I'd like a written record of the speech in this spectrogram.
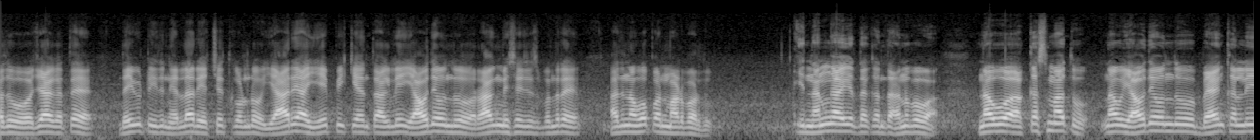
ಅದು ವಜಾ ಆಗುತ್ತೆ. ದಯವಿಟ್ಟು ಇದನ್ನೆಲ್ಲರೂ ಎಚ್ಚೆತ್ಕೊಂಡು, ಯಾರೇ ಆ ಎ ಪಿ ಕೆ ಅಂತಾಗಲಿ ಯಾವುದೇ ಒಂದು ರಾಂಗ್ ಮೆಸೇಜಸ್ ಬಂದರೆ ಅದನ್ನು ಓಪನ್ ಮಾಡಬಾರ್ದು. ಇದು ನನಗಾಗಿರ್ತಕ್ಕಂಥ ಅನುಭವ. ನಾವು ಅಕಸ್ಮಾತು ನಾವು ಯಾವುದೇ ಒಂದು ಬ್ಯಾಂಕಲ್ಲಿ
